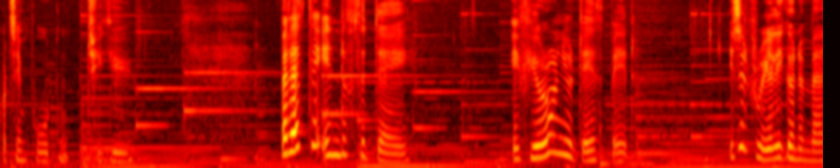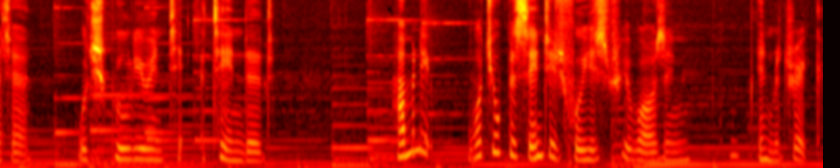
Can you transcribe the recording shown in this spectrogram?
what's important to you. But at the end of the day, if you're on your deathbed, is it really going to matter which school you attended, how many, what your percentage for history was in, in matric,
